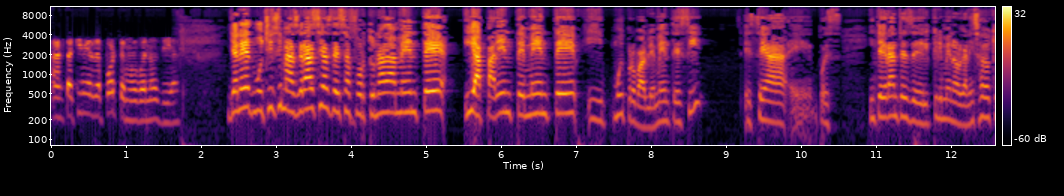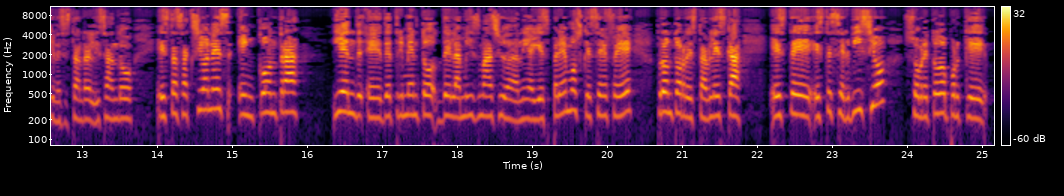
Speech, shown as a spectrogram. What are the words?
Hasta aquí mi reporte, muy buenos días. Janet, muchísimas gracias. Desafortunadamente y aparentemente y muy probablemente sí, sea eh, pues integrantes del crimen organizado quienes están realizando estas acciones en contra y en eh, detrimento de la misma ciudadanía. Y esperemos que CFE pronto restablezca este, este servicio, sobre todo porque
